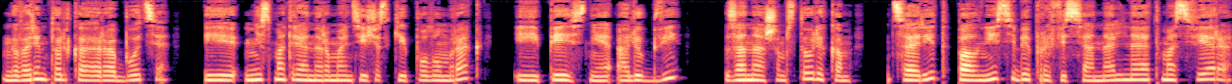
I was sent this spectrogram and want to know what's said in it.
Говорим только о работе, и, несмотря на романтический полумрак и песни о любви, за нашим столиком царит вполне себе профессиональная атмосфера.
